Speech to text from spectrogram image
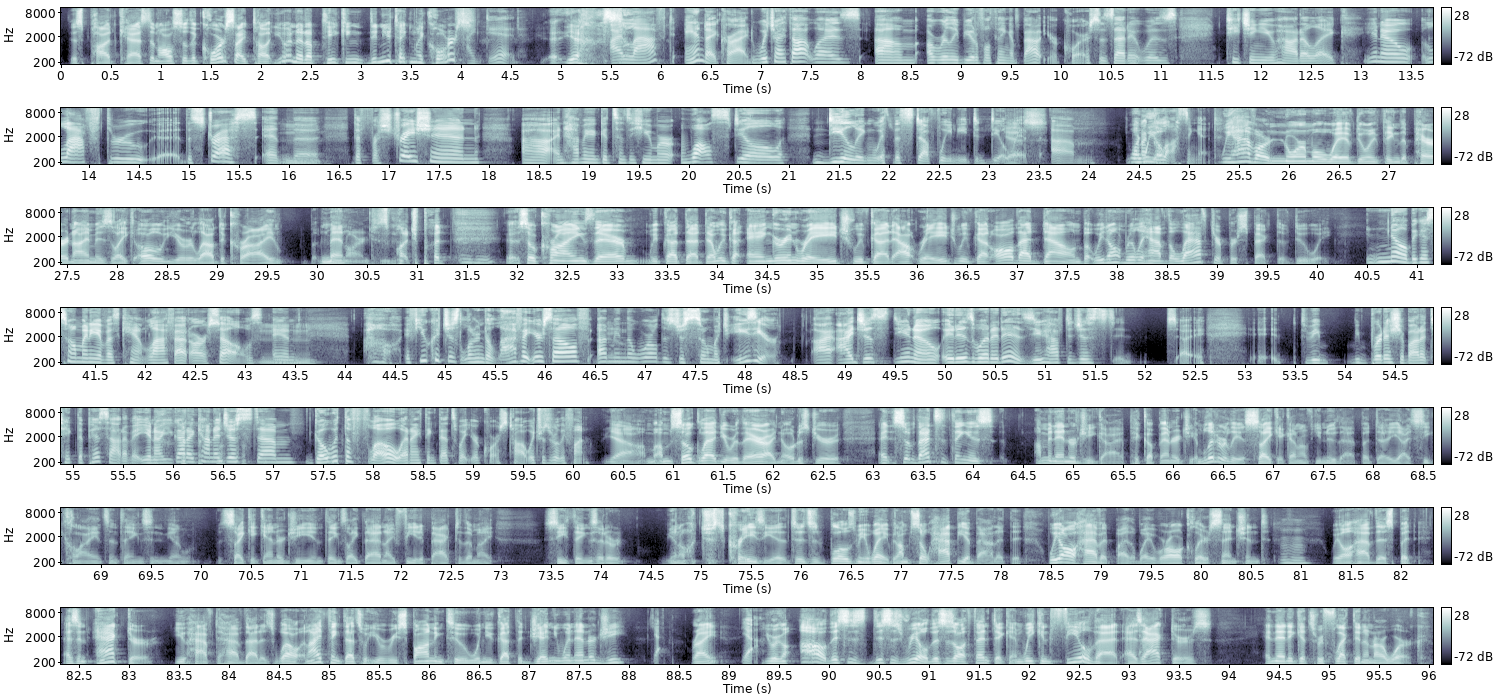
this podcast and also the course I taught. You ended up taking, didn't you take my course? I did. Uh, yeah. I laughed and I cried, which I thought was um, a really beautiful thing about your course is that it was teaching you how to like you know laugh through uh, the stress and the the frustration uh, and having a good sense of humor while still dealing with the stuff we need to deal Yes. with. Um, Well, we're we not glossing it. We have our normal way of doing thing. The paradigm is like, oh, you're allowed to cry. But men aren't as much, but Mm-hmm. so crying's there. We've got that down. We've got anger and rage. We've got outrage. We've got all that down, but we don't really have the laughter perspective, do we? No, because so many of us can't laugh at ourselves. Mm-hmm. And oh, if you could just learn to laugh at yourself, I mean, the world is just so much easier. I, I just, you know, it is what it is. You have to just, uh, to be, be British about it, take the piss out of it. You know, you got to kind of just um, go with the flow. And I think that's what your course taught, which was really fun. Yeah, I'm, I'm so glad you were there. I noticed your, and so that's the thing is, I'm an energy guy. I pick up energy. I'm literally a psychic. I don't know if you knew that, but uh, yeah, I see clients and things, and you know, psychic energy and things like that, and I feed it back to them. I see things that are, you know, just crazy. It just blows me away. But I'm so happy about it that we all have it. By the way, we're all clairsentient. We all have this. But as an actor, you have to have that as well. And I think that's what you're responding to when you got the genuine energy Yeah. right? Yeah. You were going, oh, this is this is real, this is authentic, and we can feel that as actors, and then it gets reflected in our work.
